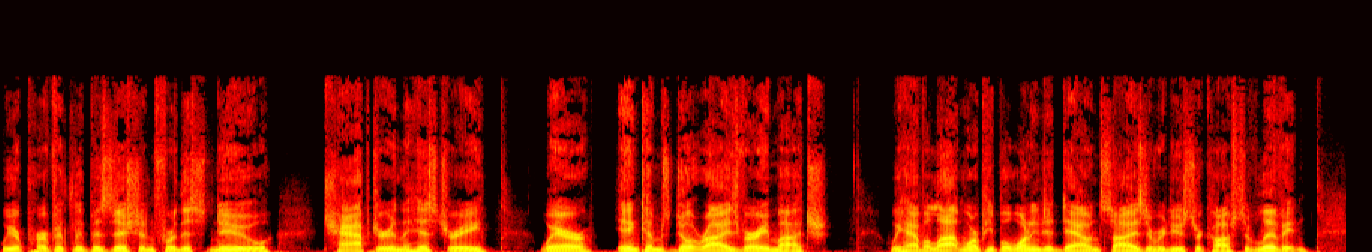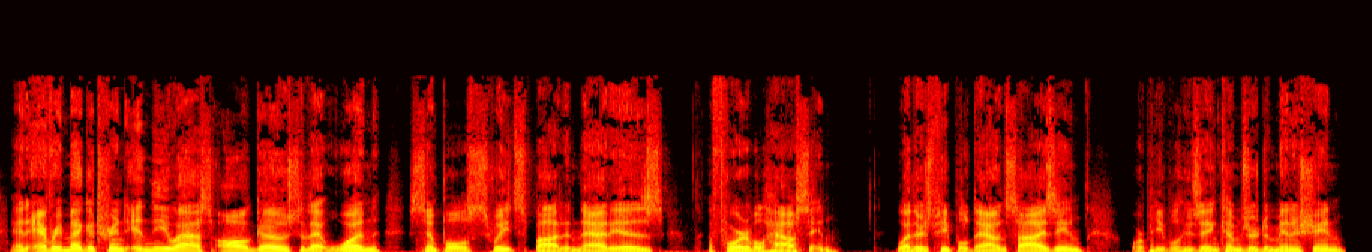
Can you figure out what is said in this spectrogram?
we are perfectly positioned for this new chapter in the history where incomes don't rise very much. We have a lot more people wanting to downsize and reduce their cost of living. And every megatrend in the US all goes to that one simple sweet spot, and that is affordable housing. Whether it's people downsizing or people whose incomes are diminishing,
